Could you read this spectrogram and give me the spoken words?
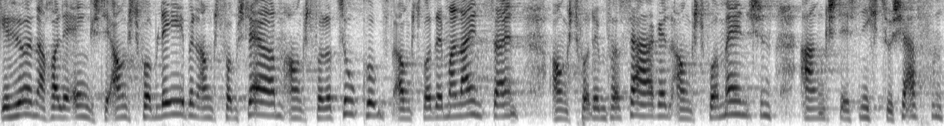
gehören auch alle Ängste. Angst vorm Leben, Angst vorm Sterben, Angst vor der Zukunft, Angst vor dem Alleinsein, Angst vor dem Versagen, Angst vor Menschen, Angst, es nicht zu schaffen,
